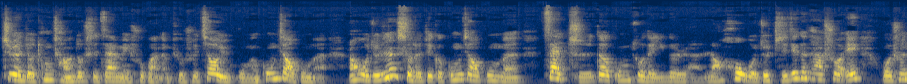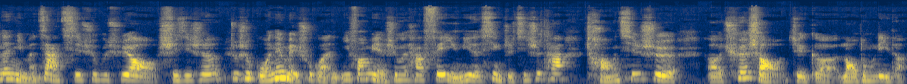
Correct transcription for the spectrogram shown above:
志愿者通常都是在美术馆的，比如说教育部门、公教部门。然后我就认识了这个公教部门在职的工作的一个人，然后我就直接跟他说：“哎，我说那你们假期需不需要实习生？就是国内美术馆一方面也是因为它非盈利的性质，其实它长期是呃缺少这个劳动力的，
